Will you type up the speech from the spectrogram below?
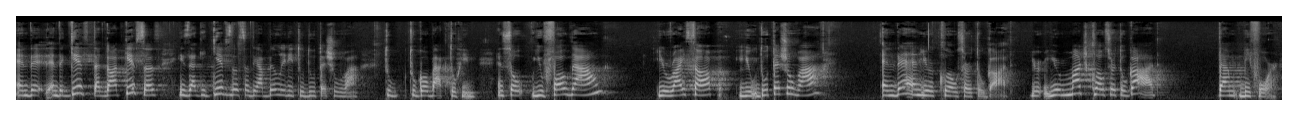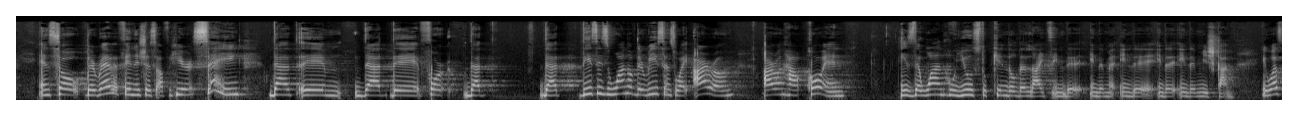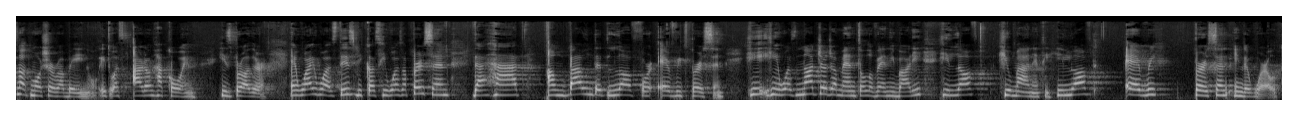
And the, and the gift that God gives us is that He gives us the ability to do teshuvah, to, to go back to Him. And so you fall down, you rise up, you do teshuvah, and then you're closer to God. You're, you're much closer to God than before. And so the Rebbe finishes up here saying that um, that the for that that this is one of the reasons why Aaron Aaron Cohen is the one who used to kindle the lights in the in the in the in the in the Mishkan. It was not Moshe Rabbeinu. It was Aaron HaKohen, his brother. And why was this? Because he was a person that had unbounded love for every person. He, he was not judgmental of anybody. He loved humanity. He loved every person in the world.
